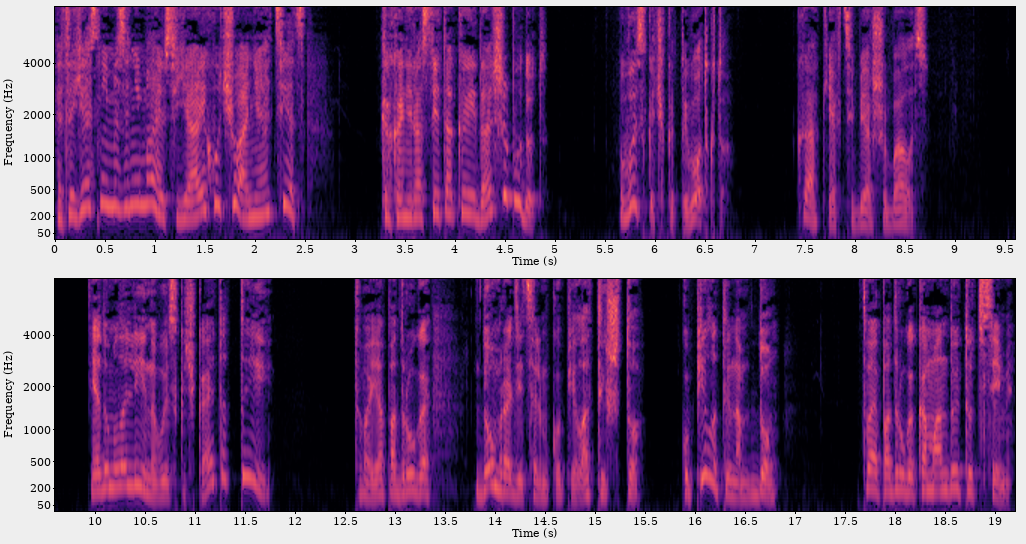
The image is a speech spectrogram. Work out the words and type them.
это я с ними занимаюсь, я их учу, а не отец. Как они росли, так и дальше будут». «Выскочка ты, вот кто». Как я в тебе ошибалась. Я думала, Лина выскочка, а это ты. Твоя подруга дом родителям купила, а ты что? Купила ты нам дом? Твоя подруга командует тут всеми.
